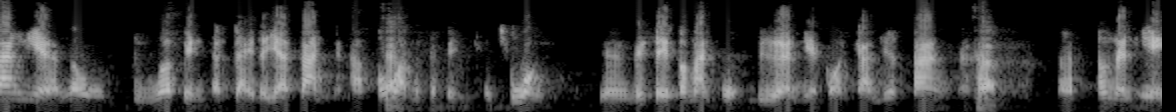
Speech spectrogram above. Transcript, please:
ตั้งเนี่ยเราถือว่าเป็นปัจจัยระยะสั้นนะครับ เพราะครับว่ามันจะเป็นแค่ช่วงเออ ไม่เซประมาณหกเดือนเนี่ยก่อนการเลือกตั้งนะคครัรับบเอ่อเท่านั้นเอง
